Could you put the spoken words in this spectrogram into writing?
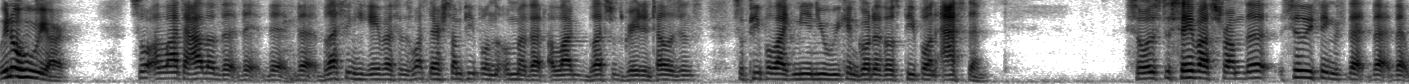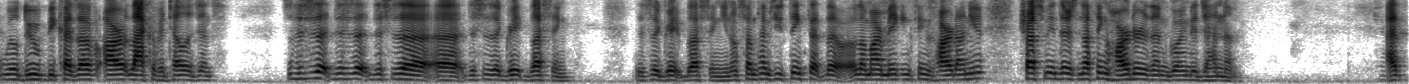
We know who we are. So Allah Ta'ala, the, the, the, the blessing He gave us is what? There are some people in the Ummah that Allah blessed with great intelligence. So people like me and you, we can go to those people and ask them. So as to save us from the silly things that, that, that we'll do because of our lack of intelligence. So this is a this is a this is a uh, this is a great blessing. This is a great blessing. You know, sometimes you think that the ulama are making things hard on you. Trust me, there's nothing harder than going to Jahannam. At,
